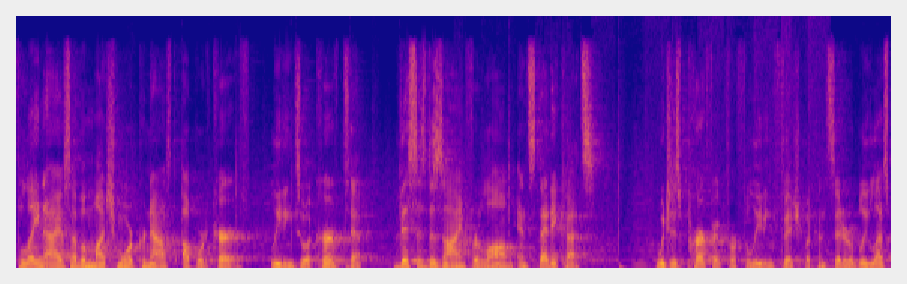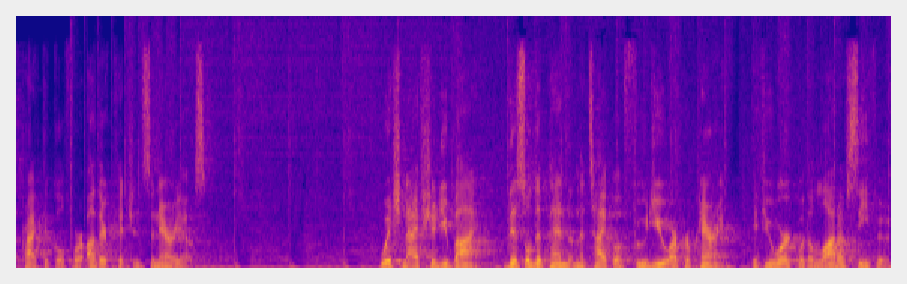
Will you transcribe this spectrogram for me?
Fillet knives have a much more pronounced upward curve, leading to a curved tip. This is designed for long and steady cuts, which is perfect for filleting fish but considerably less practical for other kitchen scenarios. Which knife should you buy? This will depend on the type of food you are preparing. If you work with a lot of seafood,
